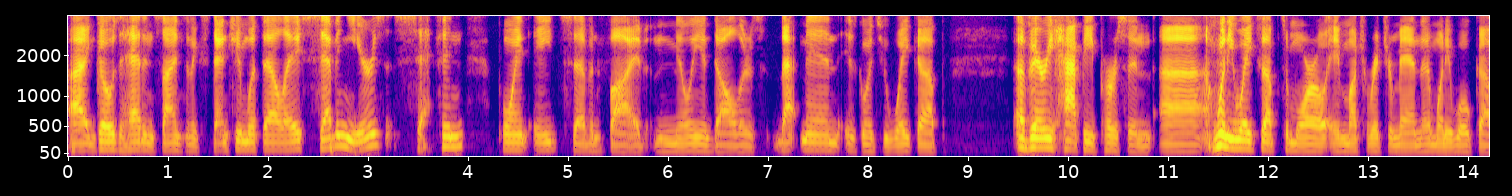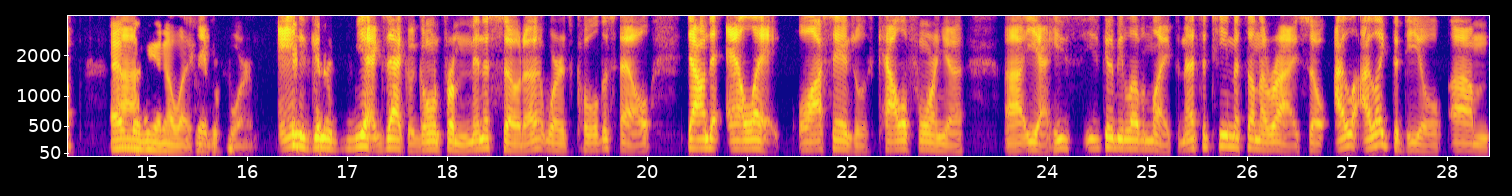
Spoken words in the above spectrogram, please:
uh, goes ahead and signs an extension with LA. Seven years, seven point eight seven five million dollars. That man is going to wake up a very happy person uh, when he wakes up tomorrow, a much richer man than when he woke up and uh, living in LA day before. And he's gonna, yeah, exactly, going from Minnesota where it's cold as hell down to LA, Los Angeles, California. Uh, yeah, he's he's gonna be loving life, and that's a team that's on the rise. So I, I like the deal. Um,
